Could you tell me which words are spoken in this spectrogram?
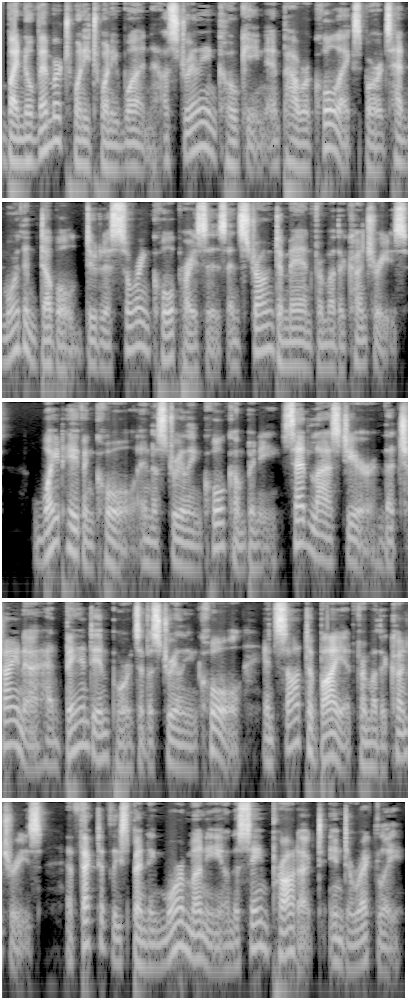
By November 2021, Australian coking and power coal exports had more than doubled due to soaring coal prices and strong demand from other countries. Whitehaven Coal, an Australian coal company, said last year that China had banned imports of Australian coal and sought to buy it from other countries, effectively spending more money on the same product indirectly.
